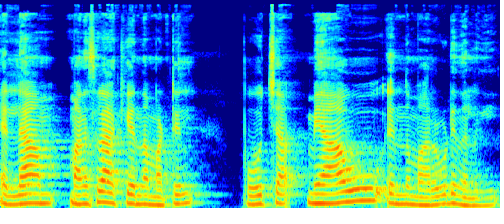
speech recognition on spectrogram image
എല്ലാം മനസ്സിലാക്കിയെന്ന മട്ടിൽ പൂച്ച മ്യാവൂ എന്ന് മറുപടി നൽകി.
